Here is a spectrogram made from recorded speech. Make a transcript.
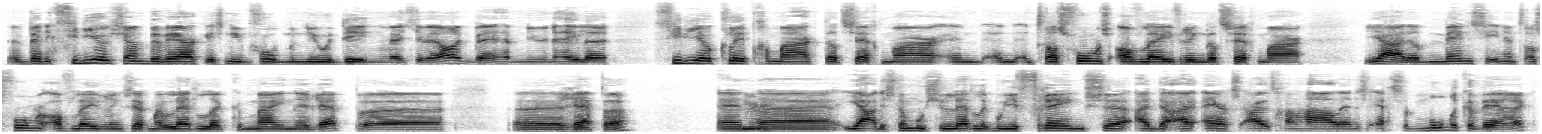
ben ik video's aan het bewerken. Is nu bijvoorbeeld mijn nieuwe ding, weet je wel. Ik ben, heb nu een hele videoclip gemaakt dat zeg maar een, een, een Transformers aflevering dat zeg maar ja dat mensen in een Transformer aflevering zeg maar letterlijk mijn rap eh, eh, rappen. En ja. ja dus dan moest je letterlijk moet je frames eh, daar ergens uit gaan halen en dat is echt een soort monnikenwerk.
